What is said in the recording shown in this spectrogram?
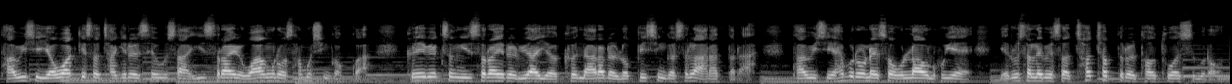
다윗이 여호와께서 자기를 세우사 이스라엘 왕으로 삼으신 것과 그의 백성 이스라엘을 위하여 그 나라를 높이신 것을 알았더라. 다윗이 헤브론에서 올라온 후에 예루살렘에서 처첩들을 더 두었으므로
